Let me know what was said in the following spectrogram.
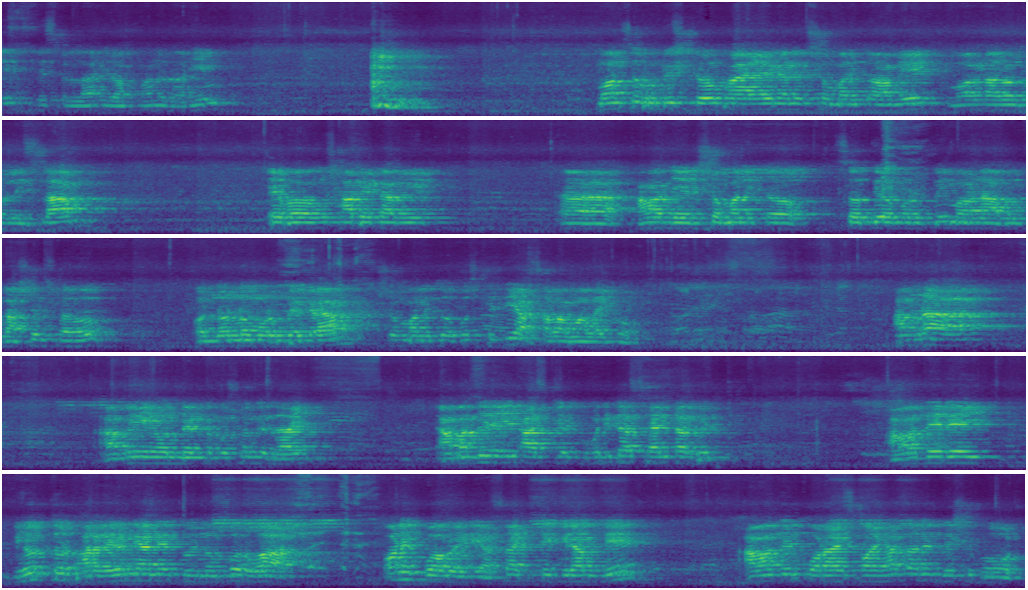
রাজিম বিসমিল্লাহির রহমানির রহিম। সম্মানিত আমাদের সম্মানিত শ্রদ্ধেয় মুরব্বী মৌলানা আবুল কাশেম সহ অন্যান্য মুরব্বীরা সম্মানিত উপস্থিতি, আসসালামু আলাইকুম। আমরা, আমি অন্য একটা প্রসঙ্গে যাই। আমাদের এই আজকের কমিউনিটা সেন্টার আমাদের এই বৃহত্তর ভাড়া ইউনিয়নের দুই নম্বর ওয়ার্ড, অনেক বড় এরিয়া চারটে গ্রাম দিয়ে আমাদের প্রায় ছয় হাজারের বেশি ভোট।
